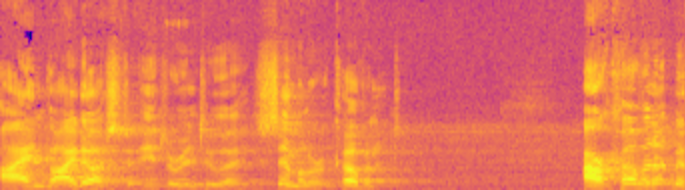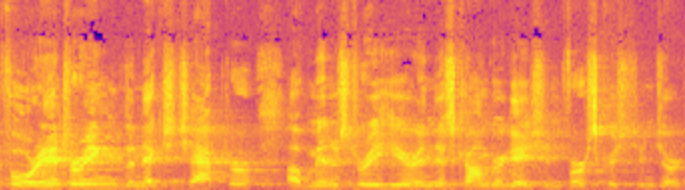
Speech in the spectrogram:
I invite us to enter into a similar covenant. Our covenant before entering the next chapter of ministry here in this congregation, First Christian Church,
